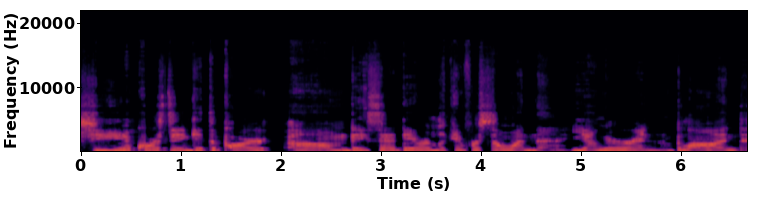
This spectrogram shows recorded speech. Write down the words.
she, of course, didn't get the part. Um, they said they were looking for someone younger and blonde.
